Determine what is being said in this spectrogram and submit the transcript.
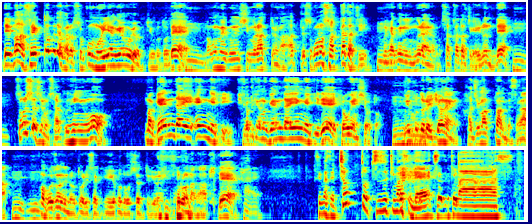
で、まあせっかくだからそこ盛り上げようよっていうことで、ん。馬込分子村っていうのがあって、そこの作家たち、もう100人ぐらいの作家たちがいるんで、ん。その人たちの作品を、まあ現代演劇、ピカピカの現代演劇で表現しようということで去年始まったんですが、まあご存知の通り先ほどおっしゃってるように コロナが来て、はい。すいません。ちょっと続きますね。続きます。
